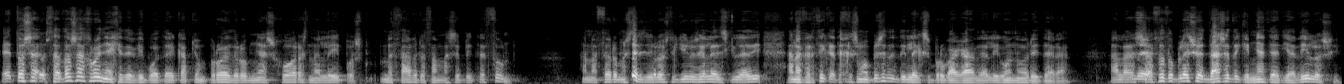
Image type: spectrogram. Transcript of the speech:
Ε, τόσα, στα τόσα χρόνια έχετε δει ποτέ κάποιον πρόεδρο μιας χώρας να λέει πως μεθαύριο θα μας επιτεθούν; Αναφέρομαι στις δηλώσεις του κ. Ζελένσκι. Δηλαδή, αναφερθήκατε, χρησιμοποίησατε τη λέξη προπαγάνδα λίγο νωρίτερα. Αλλά σε Ναι. αυτό το πλαίσιο εντάσσεται και μια τέτοια δήλωση.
